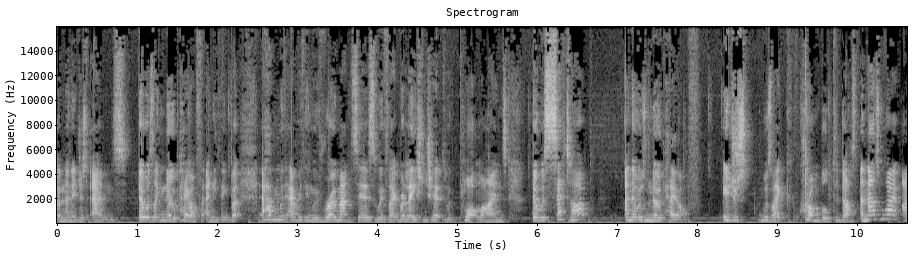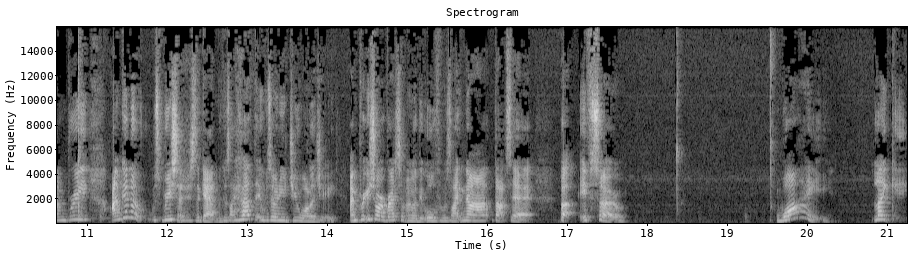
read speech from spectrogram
and then it just ends. There was like no payoff for anything. But it happened with everything with romances with like relationships with plot lines. There was set up and there was no payoff. It just was like crumbled to dust. And that's why i'm really i'm gonna research this again because i heard that it was only duology. I'm pretty sure i read something where the author was like nah that's it. But if so why? Like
